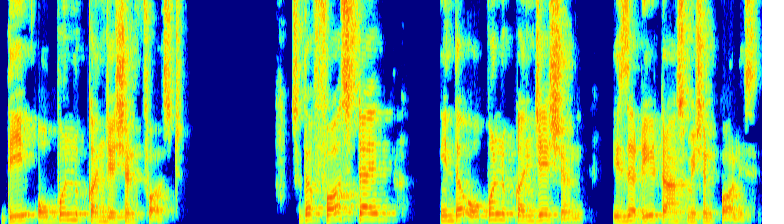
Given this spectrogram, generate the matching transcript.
the open loop congestion first. So the first type in the open loop congestion is the retransmission policy.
